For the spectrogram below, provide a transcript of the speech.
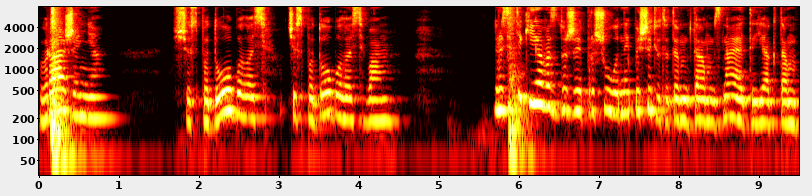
враження, що сподобалось, чи сподобалось вам. Друзі, тільки я вас дуже прошу, не пишіть от там, там, знаєте, як там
